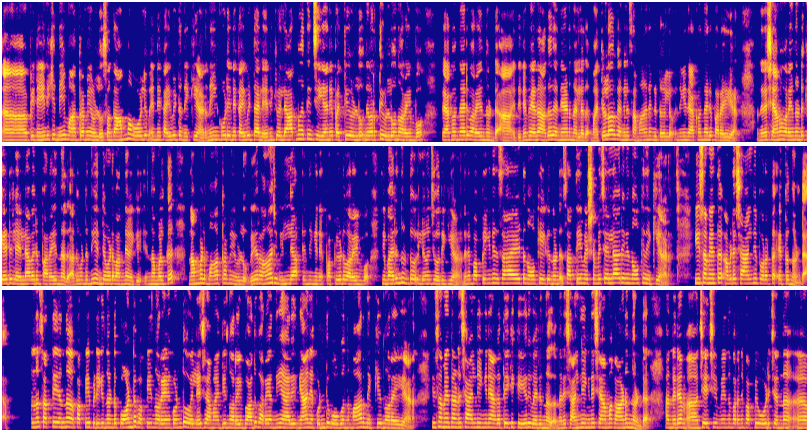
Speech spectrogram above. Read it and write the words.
പിന്നെ എനിക്ക് നീ മാത്രമേ ഉള്ളൂ സ്വന്തം അമ്മ പോലും എന്നെ കൈവിട്ട് നിൽക്കുകയാണ്. നീയും കൂടി എന്നെ കൈവിട്ടാലേ എനിക്ക് വല്ല ആത്മഹത്യം ചെയ്യാനേ പറ്റുകയുള്ളൂ നിവർത്തിയുള്ളൂ എന്ന് പറയുമ്പോൾ രാഘവൻ പറയുന്നുണ്ട് ആ ഇതിന് ഭേദം അത് തന്നെയാണ് നല്ലത്. മറ്റുള്ളവർക്കെങ്കിലും സമാധാനം കിട്ടുമല്ലോ എന്നിങ്ങനെ രാഘവൻ പറയുകയാണ്. അന്നേരം ശ്യാമ പറയുന്നുണ്ട് കേട്ടില്ല എല്ലാവരും പറയുന്നത്? അതുകൊണ്ട് നീ എന്റെ കൂടെ വന്നേ നമ്മൾക്ക് നമ്മൾ മാത്രമേ ഉള്ളൂ. വേറെ ആരും ഇല്ല എന്നിങ്ങനെ പപ്പിയോട് പറയുമ്പോൾ നീ വരുന്നുണ്ടോ ഇല്ലയോ എന്ന് ചോദിക്കുകയാണ്. അന്നേരം പപ്പി ഇങ്ങനെ നിസ്സഹായമായിട്ട് നോക്കി നിൽക്കുന്നുണ്ട്. സത്യം വിഷമിച്ച് എല്ലാവരും ഇങ്ങനെ നോക്കി നിൽക്കുകയാണ്. ഈ സമയത്ത് അവിടെ ശാലിനി പുറത്ത് എത്തുന്നുണ്ട്. ഒന്ന് സത്യ എന്ന് പപ്പിയെ പിടിക്കുന്നുണ്ട്. പോണ്ട പപ്പി എന്ന് പറയാൻ കൊണ്ടുപോകല്ലേ ശ്യാമാന്റി എന്ന് പറയുമ്പോൾ അത് പറയാൻ നീ ആര്? ഞാൻ കൊണ്ടുപോകുമെന്ന് മാറി നിൽക്കുമെന്ന് പറയുകയാണ്. ഈ സമയത്താണ് ശാലിനി ഇങ്ങനെ അകത്തേക്ക് കയറി വരുന്നത്. അന്നേരം ശാലിനി ഇങ്ങനെ ശ്യാമ കാണുന്നുണ്ട്. അന്നേരം ചേച്ചിയമ്മയെന്ന് പറഞ്ഞ് പപ്പി ഓടിച്ചെന്ന്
